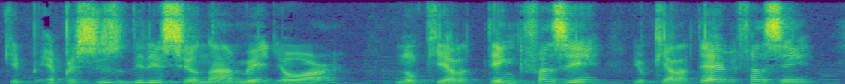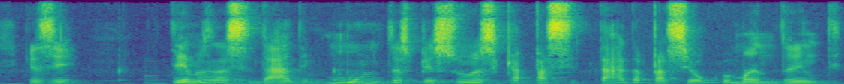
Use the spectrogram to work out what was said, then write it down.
que é preciso direcionar melhor no que ela tem que fazer e o que ela deve fazer. Quer dizer, temos na cidade muitas pessoas capacitadas para ser o comandante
